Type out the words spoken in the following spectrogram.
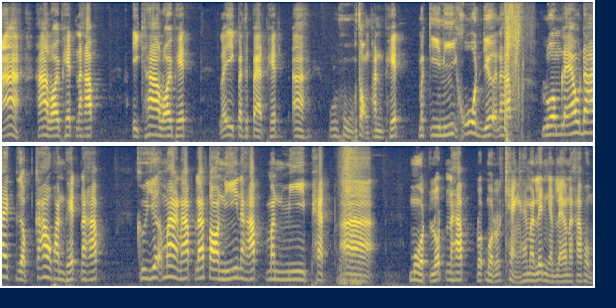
อ่า500 เพชรนะครับ อีก 500 เพชรและอีก 88 เพชรอะ โอ้โห2,000เพชร เมื่อกี้นี้โคตรเยอะนะครับ รวมแล้วได้เกือบ 9,000 เพชรนะครับ คือเยอะมากนะครับ และตอนนี้นะครับ มันมีแพทอ่าโหมดรถนะครับ รถโหมดรถแข่งให้มาเล่นกันแล้วนะครับผม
